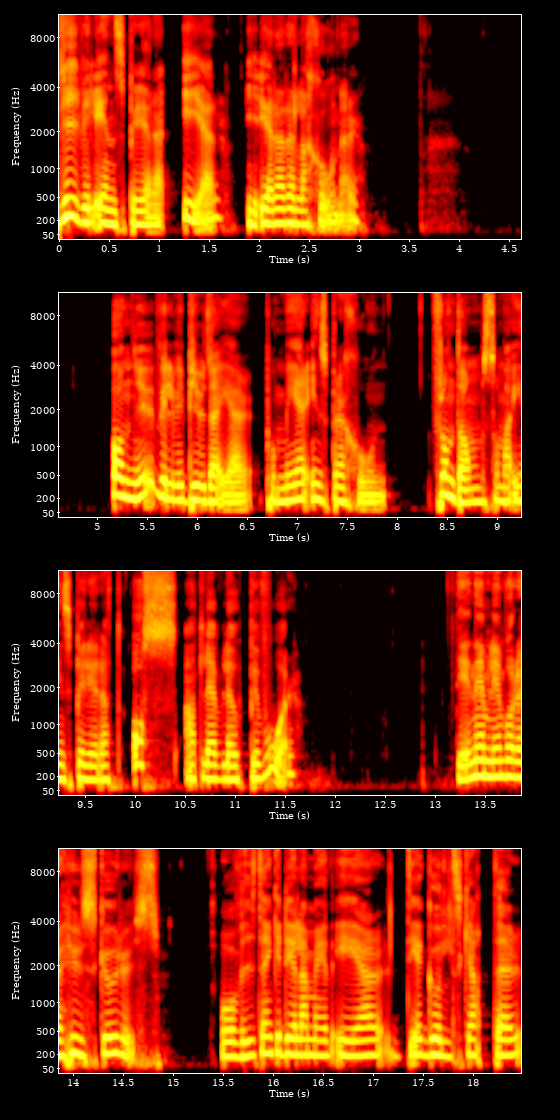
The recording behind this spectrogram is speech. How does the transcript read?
Vi vill inspirera er i era relationer. Och nu vill vi bjuda er på mer inspiration från de som har inspirerat oss att levla upp i vår. Det är nämligen våra husgurus. Och vi tänker dela med er de guldskatter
